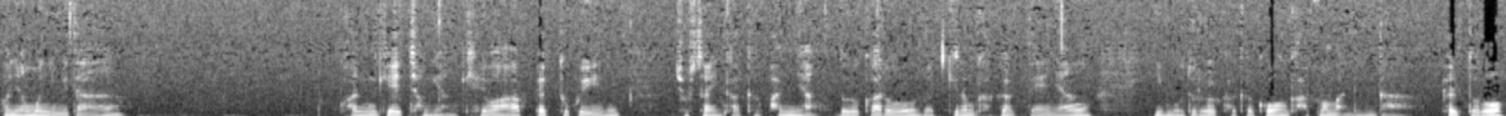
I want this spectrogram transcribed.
번역문입니다. 관계 청양 캐와 백두구인 축사인 각각 반양 노릇가루 엿기름 각각 네냥 이 모두를 각각 고운 가루로 만든다. 별도로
